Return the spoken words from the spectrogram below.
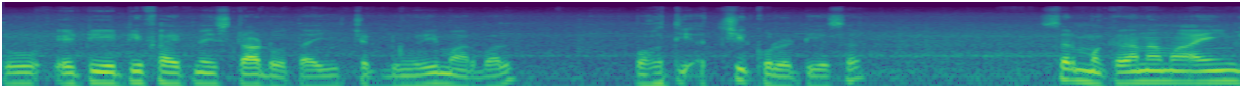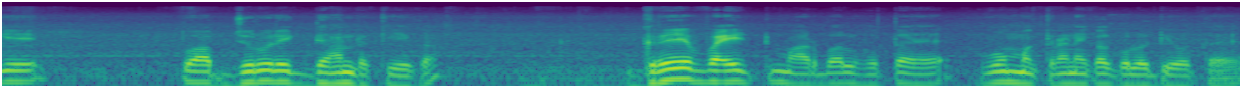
तो 80 85 में स्टार्ट होता है ये चकडूंगरी मार्बल। बहुत ही अच्छी क्वालिटी है, सर। सर, मकराना में आएँगे तो आप ज़रूर एक ध्यान रखिएगा। ग्रे वाइट मार्बल होता है, वो मकराने का क्वालिटी होता है।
